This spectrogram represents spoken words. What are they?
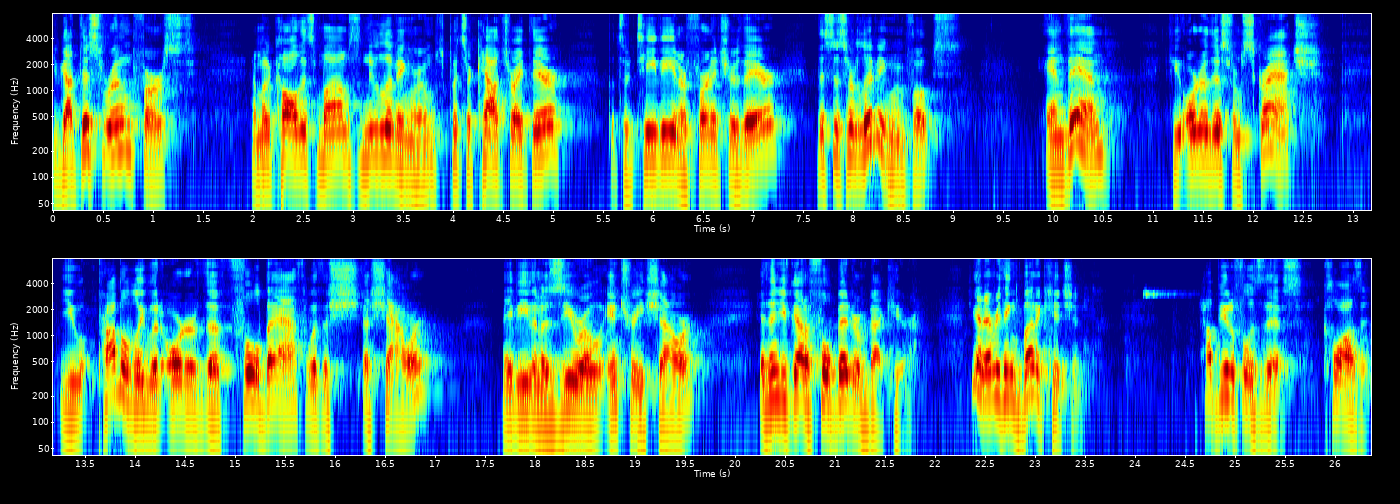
You've got this room first. I'm gonna call this mom's new living room. She puts her couch right there, puts her TV and her furniture there. This is her living room, folks. And then, if you order this from scratch, you probably would order the full bath with a, sh a shower, maybe even a zero entry shower. And then you've got a full bedroom back here. You got everything but a kitchen. How beautiful is this? Closet.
